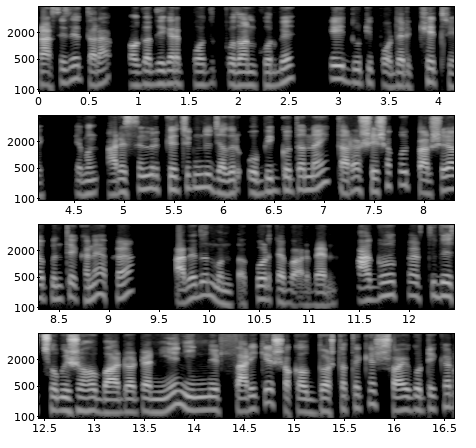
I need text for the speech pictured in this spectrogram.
প্রার্থীদের তারা অগ্রাধিকার পদ প্রদান করবে এই দুটি পদের ক্ষেত্রে। এবং আর আরএসএল এর ক্ষেত্রে কিন্তু যাদের অভিজ্ঞতা নাই তারা সে সকল প্রার্থীরাও কিন্তু এখানে আপনারা আবেদন করতে পারবেন। আগ্রহ প্রার্থীদের ছবি সহ বায়োডাটা নিয়ে নিম্নের তারিখে সকাল দশটা থেকে ছয় ঘটিকার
